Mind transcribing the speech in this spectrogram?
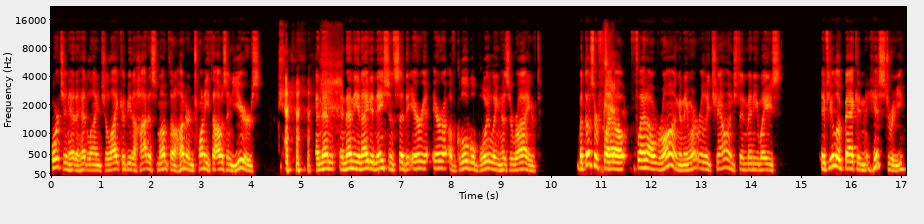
Fortune had a headline: July could be the hottest month in 120,000 years. And then, and then the United Nations said the era era of global boiling has arrived. But those are flat out flat out wrong, and they weren't really challenged in many ways. If you look back in history,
